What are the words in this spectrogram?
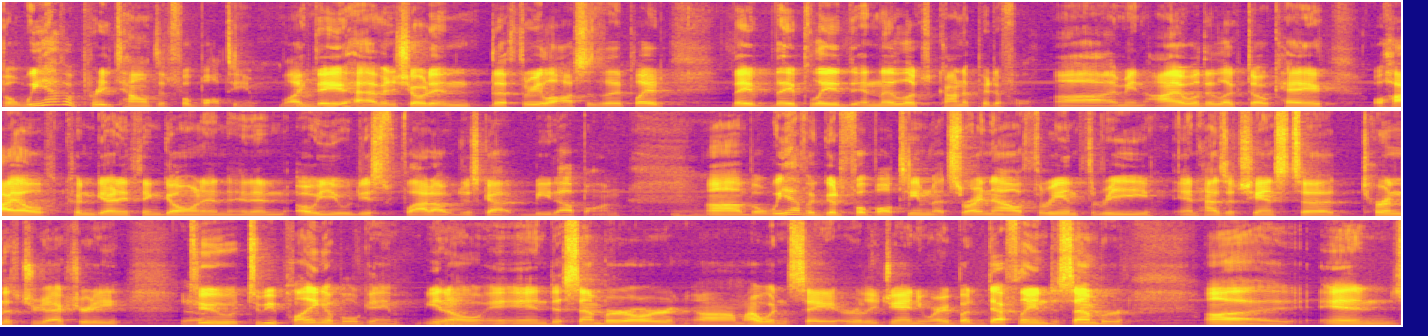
but we have a pretty talented football team. Like mm-hmm. they haven't showed it in the three losses that they played. They they played and they looked kind of pitiful. Uh, I mean Iowa they looked okay. Ohio couldn't get anything going, and, and then OU just flat out just got beat up on. Mm-hmm. Uh, but we have a good football team that's right now three and three and has a chance to turn the trajectory yeah. to to be playing a bowl game. You yeah. know, in, in, December or um, I wouldn't say early January, but definitely in December. Uh, and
